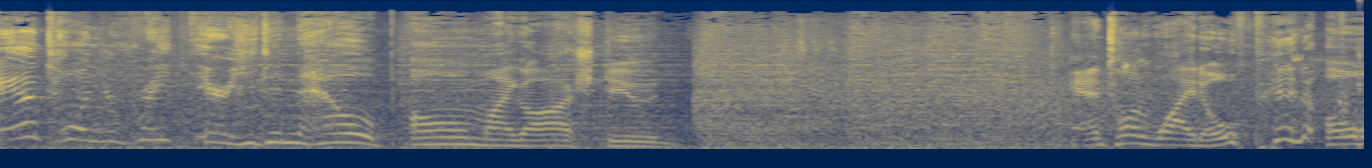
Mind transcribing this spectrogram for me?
Antawn, you're right there. He didn't help. Oh my gosh, dude. Antawn wide open. Oh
